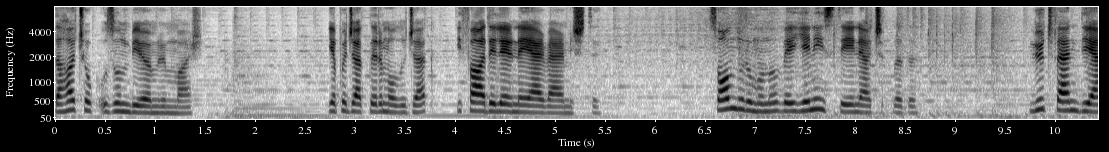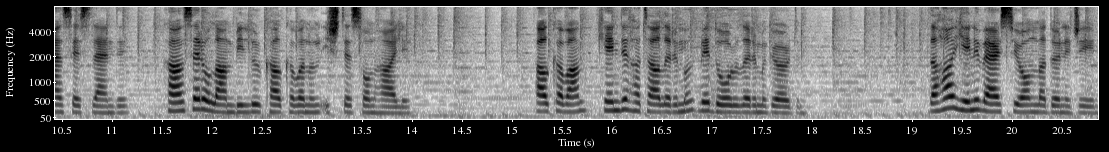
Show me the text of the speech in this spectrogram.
daha çok uzun bir ömrüm var. Yapacaklarım olacak, ifadelerine yer vermişti. Son durumunu ve yeni isteğini açıkladı. Lütfen diyen seslendi. Kanser olan Billur Kalkavan'ın işte son hali. Kalkavan, kendi hatalarımı ve doğrularımı gördüm. Daha yeni versiyonla döneceğim.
